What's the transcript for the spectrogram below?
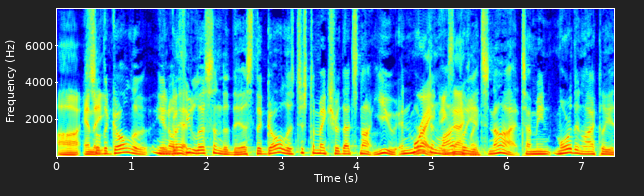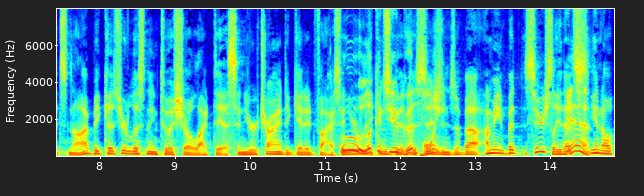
Uh, and so they, the goal of you Yeah, know if you listen to this, the goal is just to make sure that's not you, and more Right, than likely exactly. it's not. I mean, more than likely it's not because you're listening to a show like this and you're trying to get advice and Ooh, you're look making at you. good, Good point. decisions about. I mean, but seriously, that's Yeah. you know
